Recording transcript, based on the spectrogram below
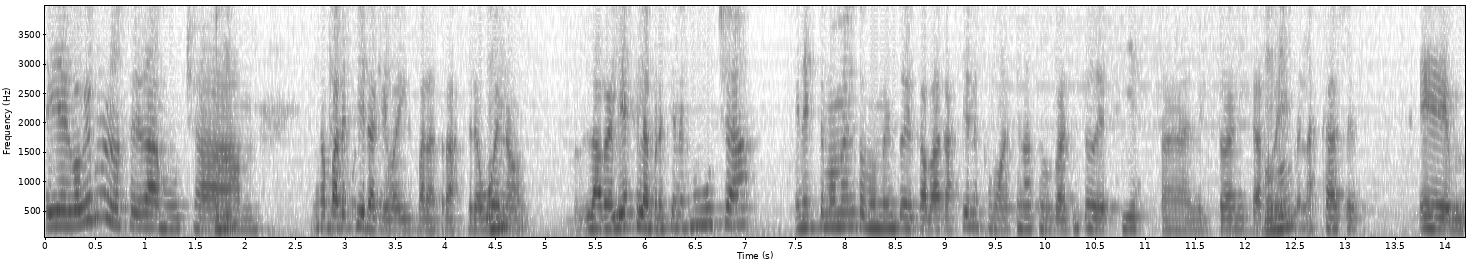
Eh, El gobierno no se da mucha, no pareciera que va a ir para atrás, pero bueno, la realidad es que la presión es mucha. En este momento, momento de vacaciones, como decían hace un ratito, de fiesta electrónica, en las calles, eh,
